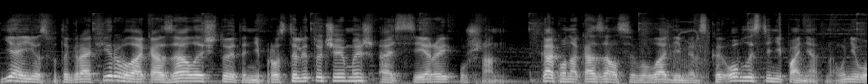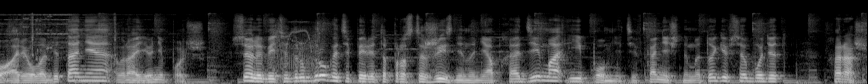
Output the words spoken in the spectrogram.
Я ее сфотографировал, и оказалось, что это не просто летучая мышь, а серый ушан. Как он оказался во Владимирской области, непонятно. У него орел обитания в районе Польши. Все, любите друг друга, теперь это просто жизненно необходимо. И помните, в конечном итоге все будет хорошо.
